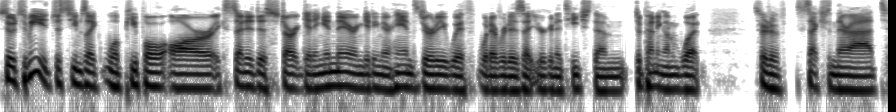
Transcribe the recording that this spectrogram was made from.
So to me it just seems like well people are excited to start getting in there and getting their hands dirty with whatever it is that you're going to teach them depending on what sort of section they're at.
